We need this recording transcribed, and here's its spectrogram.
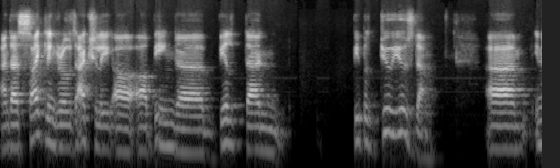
And as cycling roads actually are, are being uh, built, then people do use them. Um, in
